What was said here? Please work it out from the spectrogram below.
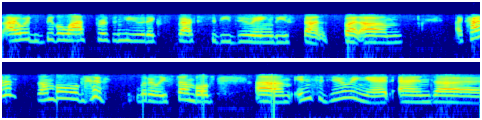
I would be the last person who you would expect to be doing these stunts. But um, I kind of stumbled, literally stumbled, um, into doing it, and uh,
